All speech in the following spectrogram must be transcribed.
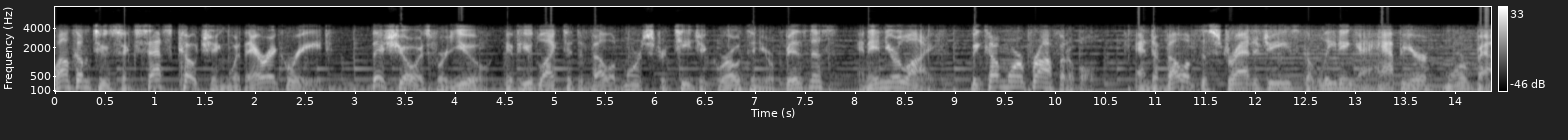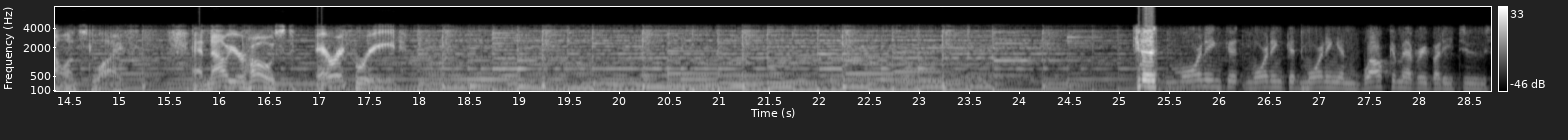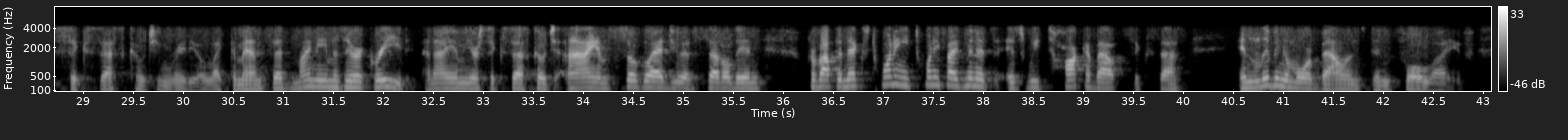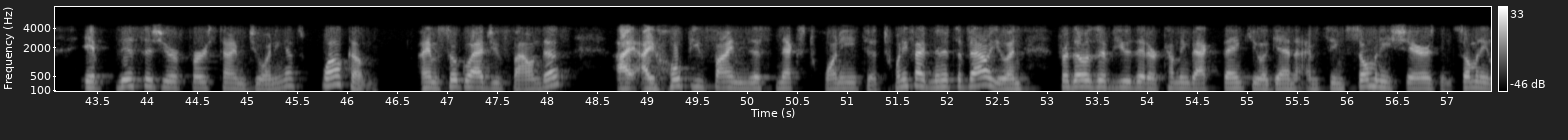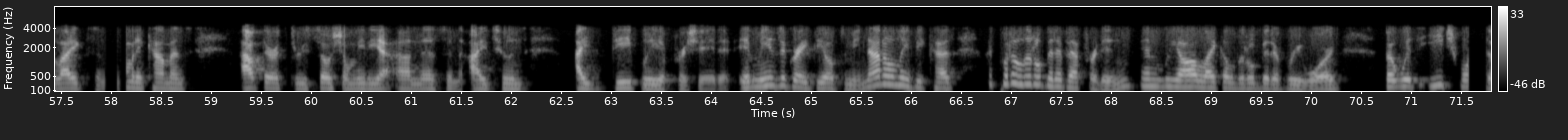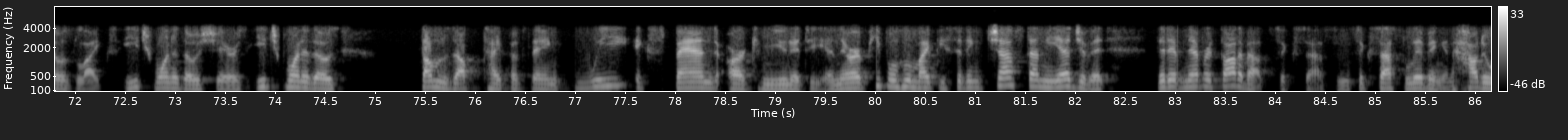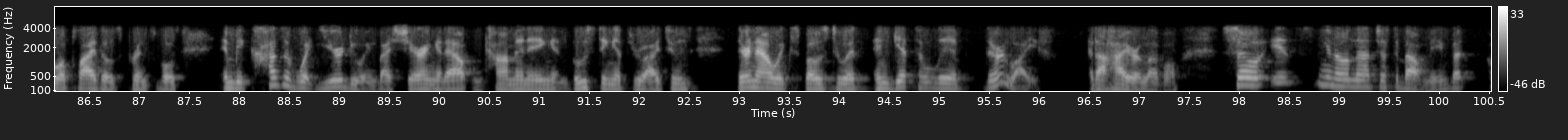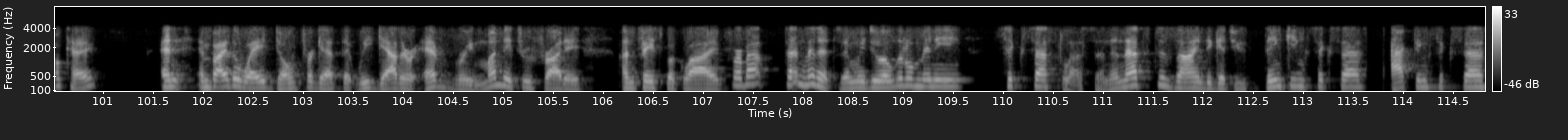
Welcome to Success Coaching with Eric Reed. This show is for you if you'd like to develop more strategic growth in your business and in your life, become more profitable, and develop the strategies to leading a happier, more balanced life. And now, your host, Eric Reed. Good good morning, good morning, and welcome everybody to Success Coaching Radio. Like the man said, my name is Eric Reed, and I am your success coach. And I am so glad you have settled in for about the next 20, 25 minutes as we talk about success and living a more balanced and full life. If this is your first time joining us, welcome. I am so glad you found us. I, I hope you find this next 20 to 25 minutes of value. And for those of you that are coming back, thank you again. I'm seeing so many shares and so many likes and so many comments out there through social media on this and iTunes. I deeply appreciate it. It means a great deal to me, not only because I put a little bit of effort in, and we all like a little bit of reward, but with each one of those likes, each one of those shares, each one of those thumbs up type of thing, we expand our community. And there are people who might be sitting just on the edge of it that have never thought about success and success living and how to apply those principles. And because of what you're doing by sharing it out and commenting and boosting it through iTunes, they're now exposed to it and get to live their life at a higher level. So it's, you know, not just about me, but okay. And and by the way, don't forget that we gather every Monday through Friday on Facebook Live for about 10 minutes and we do a little mini success lesson. And that's designed to get you thinking success, acting success,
